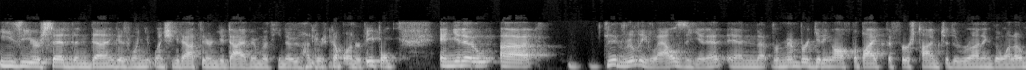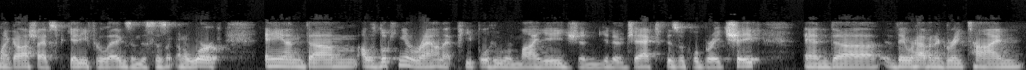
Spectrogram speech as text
easier said than done because when you, once you get out there and you dive in with you know hundred couple hundred people, and you know. Uh, did really lousy in it and remember getting off the bike the first time to the run and going, oh my gosh, I have spaghetti for legs and this isn't going to work. And um, I was looking around at people who were my age and, you know, jacked, physical, great shape and uh, they were having a great time.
